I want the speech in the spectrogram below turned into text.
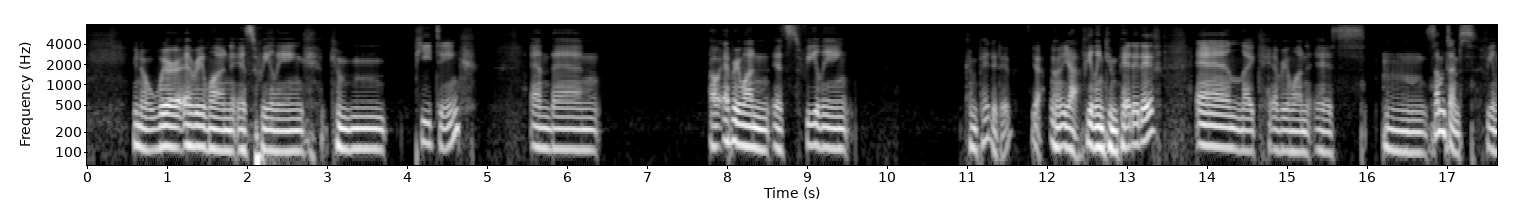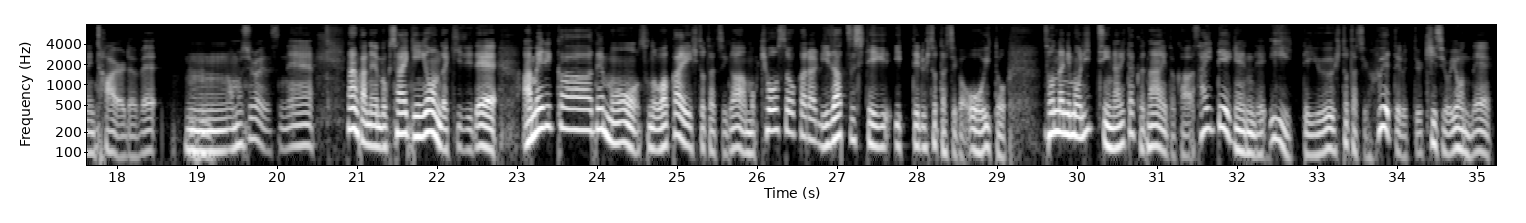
you know, where everyone is feeling competing, and then oh, everyone is feeling competitive. Yeah. Uh, yeah, feeling competitive, and like everyone is mm, sometimes feeling tired of it. うん、面白いですね。なんかね、僕最近読んだ記事で、アメリカでもその若い人たちがもう競争から離脱していってる人たちが多いと。そんなにもうリッチになりたくないとか、最低限でいいっていう人たちが増えてるっていう記事を読んで、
